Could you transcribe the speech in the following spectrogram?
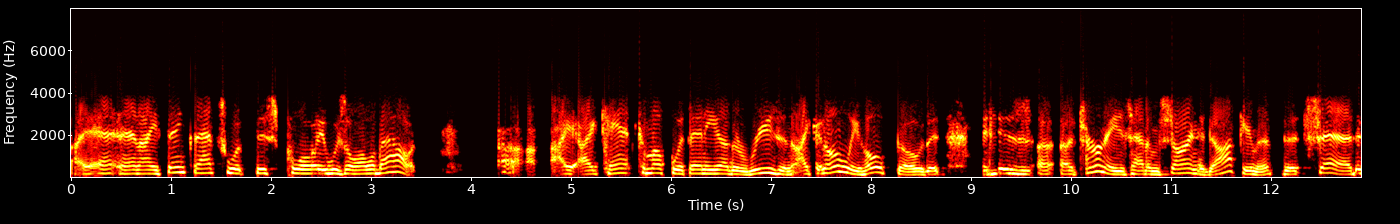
I, and I think that's what this ploy was all about. Uh, I, I can't come up with any other reason. I can only hope, though, that, that his uh, attorneys had him sign a document that said,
